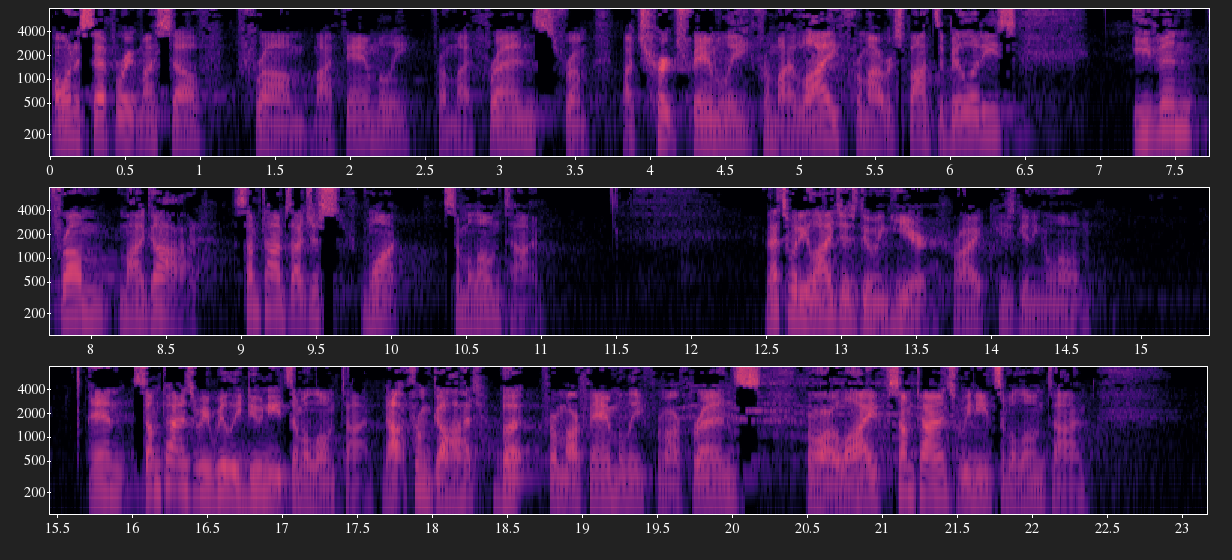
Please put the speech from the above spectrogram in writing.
I want to separate myself from my family, from my friends, from my church family, from my life, from my responsibilities, even from my God. Sometimes I just want some alone time. And that's what Elijah is doing here, right? He's getting alone. And sometimes we really do need some alone time. Not from God, but from our family, from our friends, from our life. Sometimes we need some alone time.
